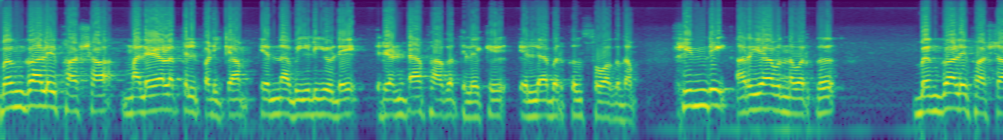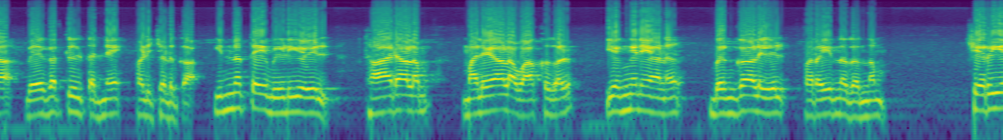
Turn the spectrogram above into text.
ബംഗാളി ഭാഷ മലയാളത്തിൽ പഠിക്കാം എന്ന വീഡിയോയുടെ രണ്ടാം ഭാഗത്തിലേക്ക് എല്ലാവർക്കും സ്വാഗതം. ഹിന്ദി അറിയാവുന്നവർക്ക് ബംഗാളി ഭാഷ വേഗത്തിൽ തന്നെ പഠിച്ചെടുക്കാം. ഇന്നത്തെ വീഡിയോയിൽ ധാരാളം മലയാള വാക്കുകൾ എങ്ങനെയാണ് ബംഗാളിയിൽ പറയുന്നതെന്നും ചെറിയ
